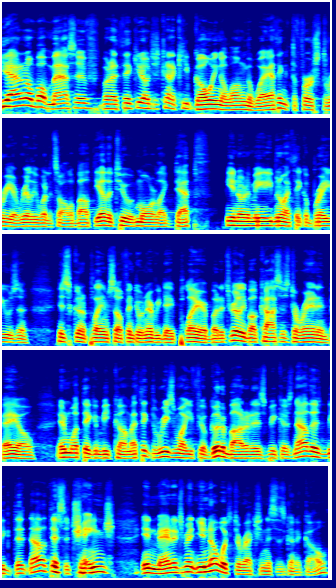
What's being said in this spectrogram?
Yeah, I don't know about massive, but I think you know just kind of keep going along the way. I think the first three are really what it's all about. The other two are more like depth. You know what I mean? Even though I think Abreu is a is going to play himself into an everyday player, but it's really about Casas, Duran, and Bello and what they can become. I think the reason why you feel good about it is because now there's now that there's a change in management, you know which direction this is going to go.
